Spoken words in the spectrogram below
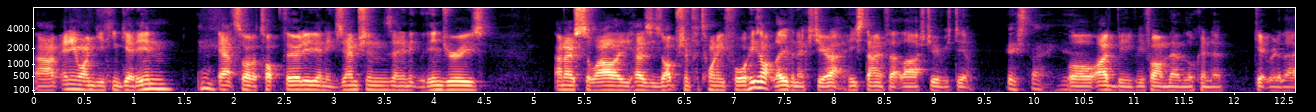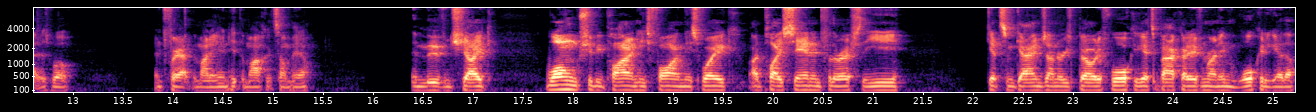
Um, anyone you can get in outside of top 30 and exemptions, anything with injuries. I know Suaalii has his option for 24. He's not leaving next year, eh? He's staying for that last year of his deal. He's staying. Yeah. Well, I'd be, if I'm them, looking to get rid of that as well and free up the money and hit the market somehow and move and shake. Wong should be playing. He's fine this week. I'd play Sandon for the rest of the year. Get some games under his belt. If Walker gets back, I'd even run him and Walker together.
